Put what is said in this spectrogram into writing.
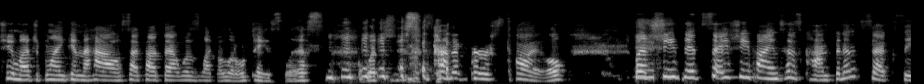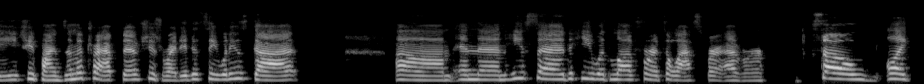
too much blank in the house i thought that was like a little tasteless which is kind of her style. But she did say she finds his confidence sexy she finds him attractive she's ready to see what he's got um, and then he said he would love for it to last forever. So, like,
